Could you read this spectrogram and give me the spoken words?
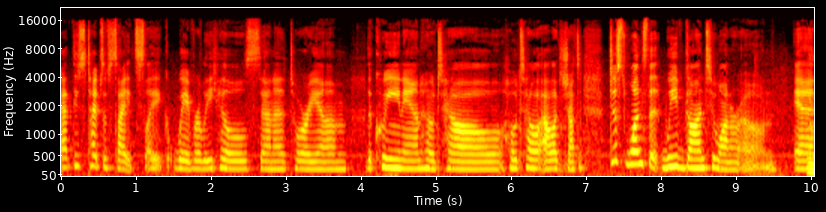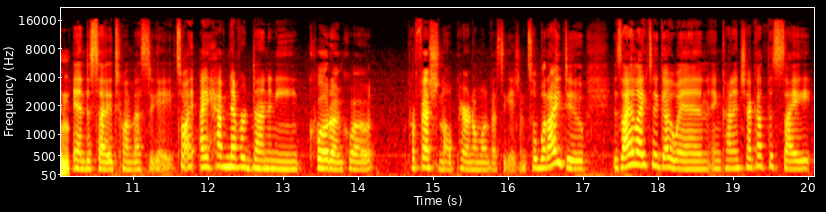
at these types of sites like Waverly Hills Sanatorium, the Queen Anne Hotel, Hotel Alex Johnson, just ones that we've gone to on our own and mm-hmm. and decided to investigate. So I, I have never done any quote unquote professional paranormal investigation. So what I do is I like to go in and kind of check out the site.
